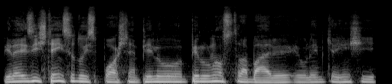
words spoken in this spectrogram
pela existência do esporte, né? Pelo, pelo nosso trabalho. Eu lembro que a gente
